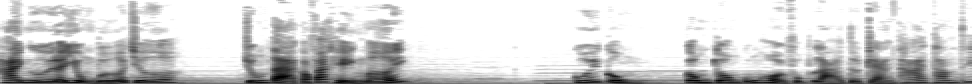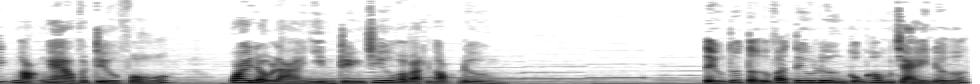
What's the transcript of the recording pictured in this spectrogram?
Hai người đã dùng bữa chưa? Chúng ta có phát hiện mới. Cuối cùng, Công tôn cũng hồi phục lại từ trạng thái thắm thiết ngọt ngào với triệu phổ, Quay đầu lại nhìn Triển Chiêu và Bạch Ngọc Đường. Tiểu tứ tử và tiêu lương cũng không chạy nữa,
